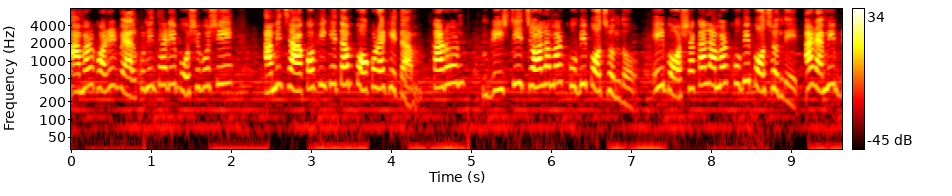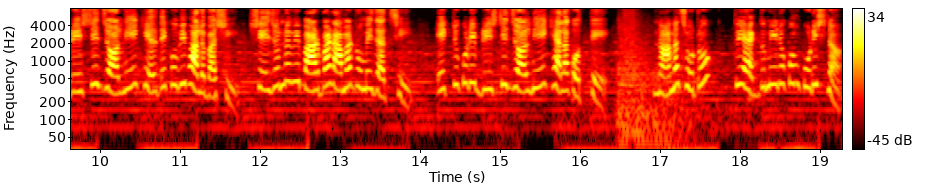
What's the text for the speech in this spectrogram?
আমার ঘরের ব্যালকনির ধারে বসে বসে আমি চা, কফি খেতাম, পকোড়া খেতাম। কারণ বৃষ্টির জল আমার খুবই পছন্দ। এই বর্ষাকাল আমার খুবই পছন্দের। আর আমি বৃষ্টির জল নিয়ে খেলতে খুবই ভালোবাসি। সেই জন্য আমি বারবার আমার রুমে যাচ্ছি। একটু করে বৃষ্টির জল নিয়ে খেলা করতে। না না, ছোট তুই একদমই এরকম করিস না।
